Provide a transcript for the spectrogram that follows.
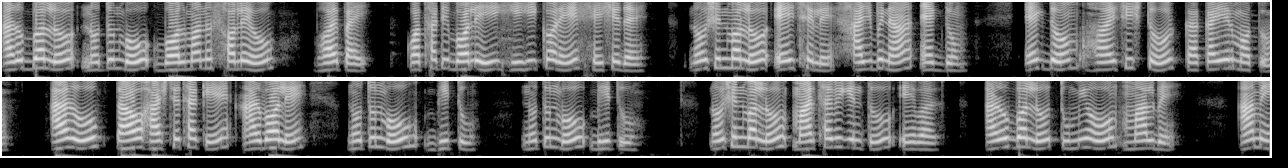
আরব বলল, নতুন বউ বল মানুষ হলেও ভয় পায়। কথাটি বলেই হি হি করে হেসে দেয়। নৌসেন বলল, এই ছেলে, হাসবি না, একদম। একদম হয়েছিস তোর কাকাইয়ের মতো। আরব তাও হাসতে থাকে আর বলে, নতুন বউ ভিতু, নতুন বউ ভিতু। নৌসেন বলল, মার খাবি কিন্তু এবার। আরব বলল, তুমিও মালবে, আমি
